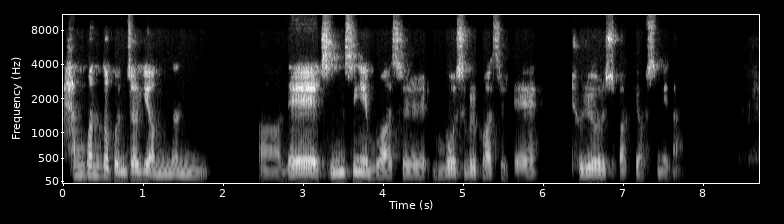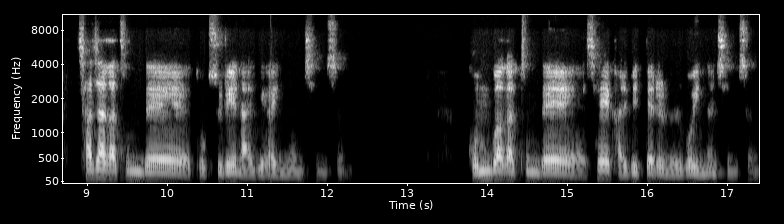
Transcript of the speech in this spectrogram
한 번도 본 적이 없는 어, 내 짐승의 무엇을, 모습을 보았을 때 두려울 수밖에 없습니다. 사자 같은데 독수리의 날개가 있는 짐승, 곰과 같은데 새 갈빗대를 물고 있는 짐승,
